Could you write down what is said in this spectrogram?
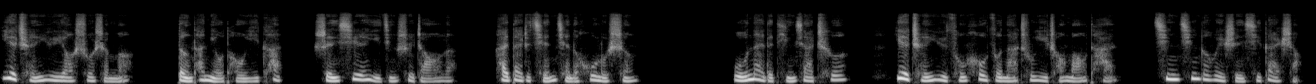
叶晨玉要说什么，等他扭头一看，沈西人已经睡着了，还带着浅浅的呼噜声，无奈的停下车。叶晨玉从后座拿出一床毛毯，轻轻的为沈西盖上。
